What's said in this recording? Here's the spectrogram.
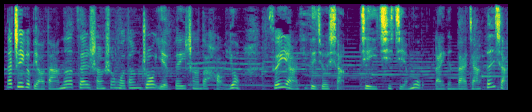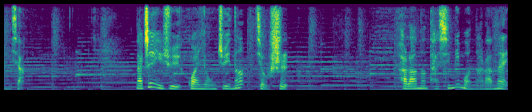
那这个表达呢，在日常生活当中也非常的好用，所以啊，Cici 就想借一期节目来跟大家分享一下。那这一句惯用句呢，就是“腹の足しにもならない”。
